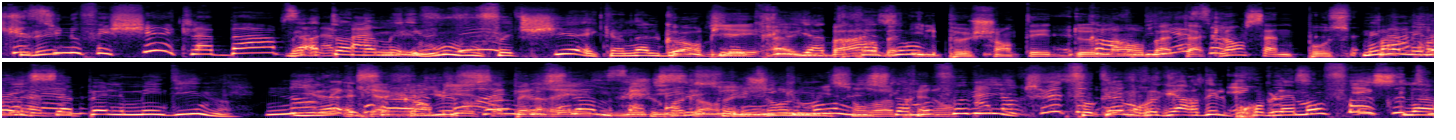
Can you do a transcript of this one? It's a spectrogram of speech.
Qu'est-ce que tu nous fais chier avec la barbe? Mais Ça attends, pas non, mais vous, vous faites chier avec un album qu'il a écrit a il y a une barbe, 13 ans. il peut chanter demain au Bataclan, ça- ne pose Mais pas non, mais là, il s'appelle Médine. Non, Il a- mais c'est un lieu saint de l'islam. C'est Je crois que c'est uniquement l'islamophobie. Te Faut quand même regarder le problème en face, là.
